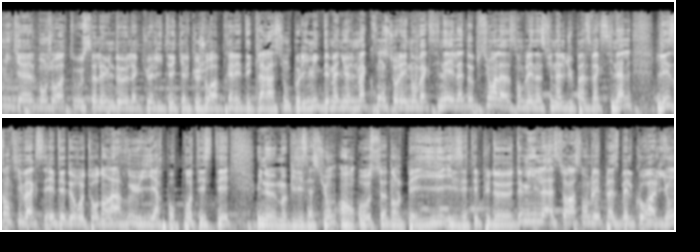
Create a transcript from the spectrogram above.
Mickaël, bonjour à tous. À la une de l'actualité, quelques jours après les déclarations polémiques d'Emmanuel Macron sur les non-vaccinés et l'adoption à l'Assemblée nationale du pass vaccinal, les antivax étaient de retour dans la rue hier pour protester. Une mobilisation en hausse dans le pays. Ils étaient plus de 2000 à se rassembler place Bellecour à Lyon.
